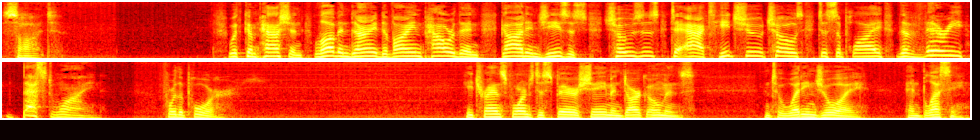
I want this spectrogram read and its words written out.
saw it. With compassion, love, and divine power, then, God in Jesus chooses to act. He cho- chose to supply the very best wine for the poor. He transforms despair, shame, and dark omens into wedding joy and blessing.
